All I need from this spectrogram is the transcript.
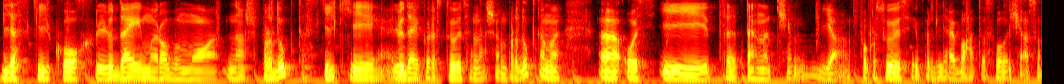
Для скількох людей ми робимо наш продукт, скільки людей користуються нашими продуктами. Е, Ось і це те, над чим я фокусуюся і приділяю багато свого часу.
